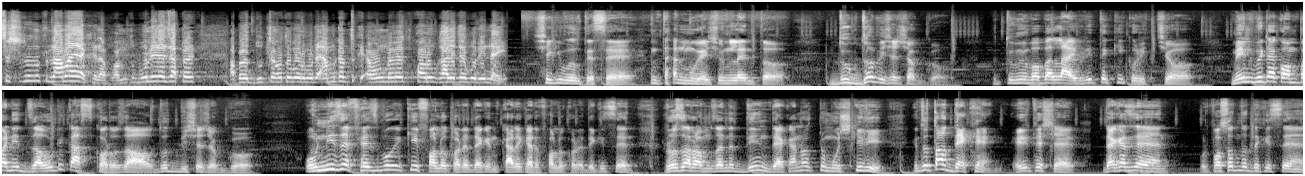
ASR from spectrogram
স্টেশনে তো নামাই রাখেন আপু আমি তো বলি না যে আপনার আপনার দুধটা কত বড় বড় এমনটা তো এমন ভাবে কোনো গালিতে বলি নাই। সে কি বলতেছে? তার মুখে শুনলেন তো? দুগ্ধ বিশেষজ্ঞ। তুমি বাবা লাইব্রেরিতে কি করিচ্ছ? মিল্কভিটা কোম্পানির যাও কাজ করো যাও দুধ বিশেষজ্ঞ। ও নিজে ফেসবুকে কি ফলো করে? দেখেন কারে কারে ফলো করে। দেখেছেন? রোজা রমজানের দিন দেখানো একটু মুশকিলই, কিন্তু তাও দেখেন। এডিটর সাহেব দেখা যান ওর পছন্দ দেখেছেন?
